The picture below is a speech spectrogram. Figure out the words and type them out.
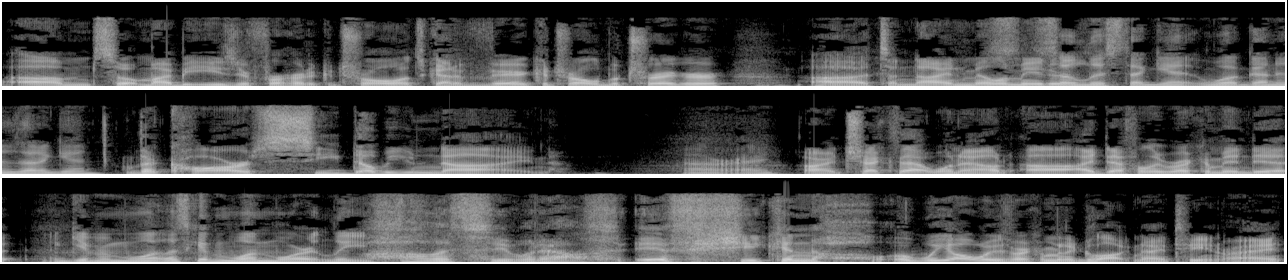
Um, so it might be easier for her to control. It's got a very controllable trigger. Uh, it's a nine millimeter. So list again. What gun is that again? the Kahr CW9. All right. All right, check that one out. Uh, I definitely recommend it. And give him one. Let's give him one more at least. Oh, let's see what else. If she can, we always recommend a Glock 19, right?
